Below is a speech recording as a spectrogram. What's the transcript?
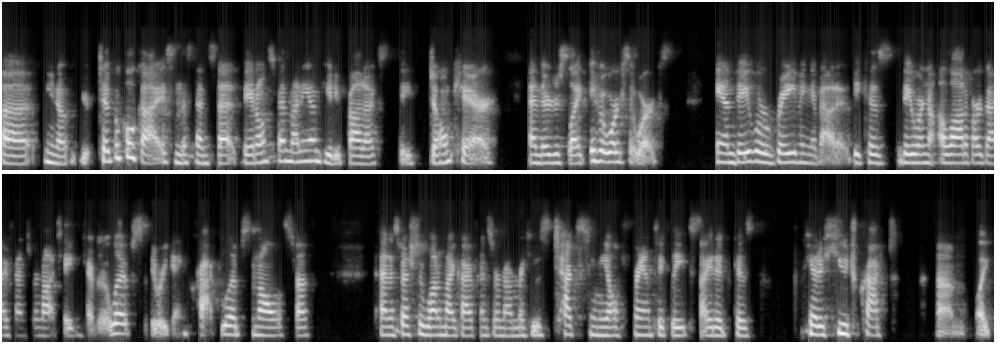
uh, you know, your typical guys in the sense that they don't spend money on beauty products, they don't care, and they're just like, if it works, it works. And they were raving about it because they were not, a lot of our guy friends were not taking care of their lips. They were getting cracked lips and all this stuff. And especially one of my guy friends, remember he was texting me all frantically excited because he had a huge cracked, um, like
